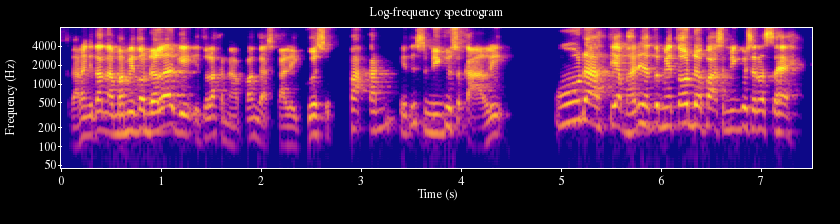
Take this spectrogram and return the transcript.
Sekarang kita tambah metode lagi. Itulah kenapa nggak sekaligus. Pak kan itu seminggu sekali. Udah tiap hari satu metode Pak, seminggu selesai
